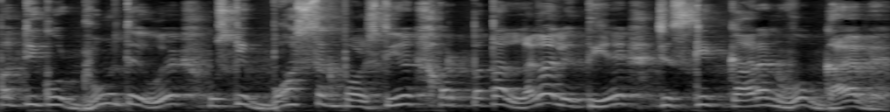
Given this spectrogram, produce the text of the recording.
पति को ढूंढते हुए उसके बॉस तक पहुँचती है और पता लगा लेती है जिसके कारण वो गायब है।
